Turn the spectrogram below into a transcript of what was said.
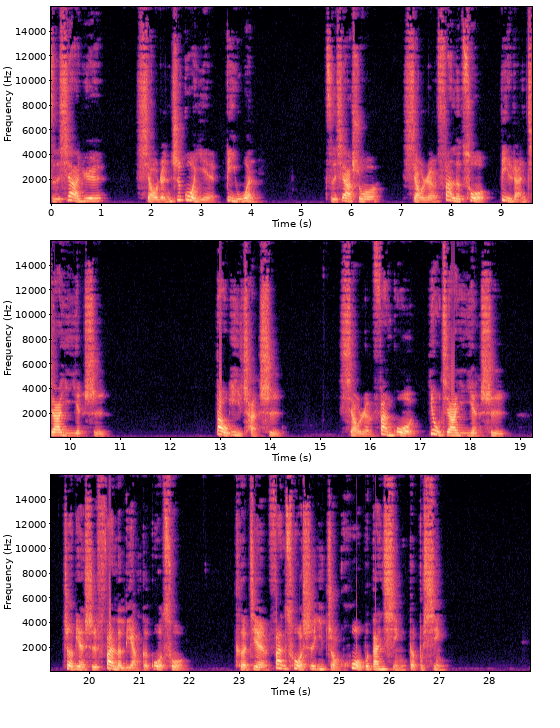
子夏曰小人之过也必问。子夏说小人犯了错必然加以掩饰。道义阐释小人犯过又加以掩饰。这便是犯了两个过错可见犯错是一种祸不单行的不幸。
